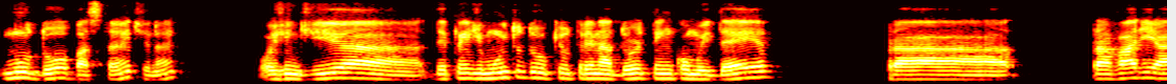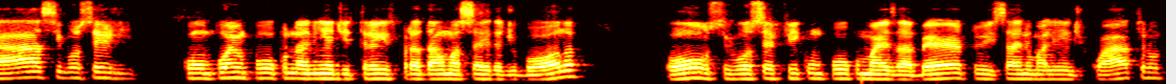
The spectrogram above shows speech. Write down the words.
mudou bastante, né? Hoje em dia depende muito do que o treinador tem como ideia para variar se você compõe um pouco na linha de três para dar uma saída de bola ou se você fica um pouco mais aberto e sai numa linha de quatro,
